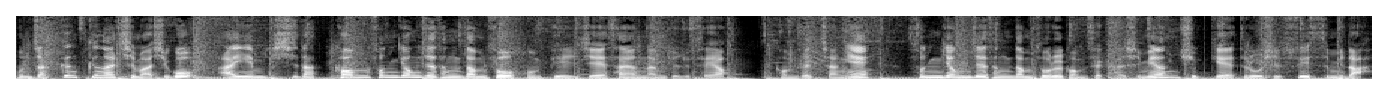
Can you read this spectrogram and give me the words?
혼자 끙끙 앓지 마시고 imbc.com 손경제 상담소 홈페이지에 사연 남겨주세요. 검색창에 손경제 상담소를 검색하시면 쉽게 들어오실 수 있습니다.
